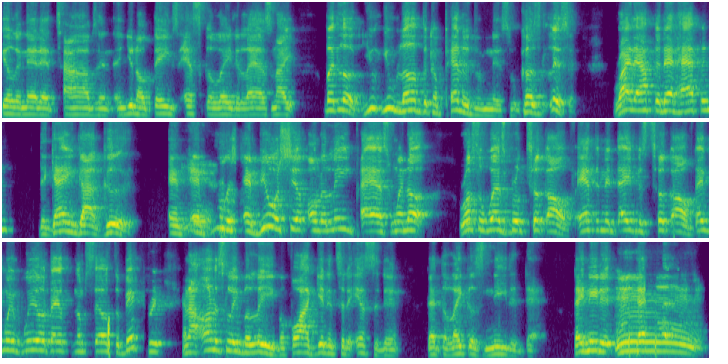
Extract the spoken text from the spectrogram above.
feeling that at times, and, and you know things escalated last night. But look, you you love the competitiveness because listen, right after that happened, the game got good, and yeah. and, and viewership on the league pass went up Russell Westbrook took off. Anthony Davis took off. They went will themselves to victory. And I honestly believe, before I get into the incident, that the Lakers needed that. They needed mm. that,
